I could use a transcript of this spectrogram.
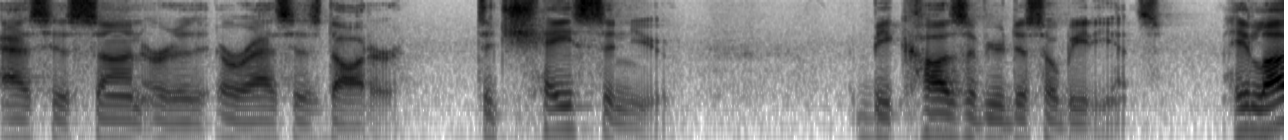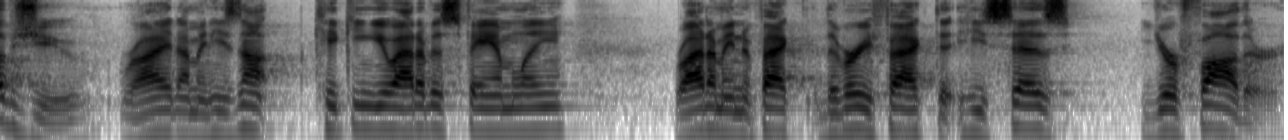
as his son or, or as his daughter, to chasten you because of your disobedience. He loves you, right? I mean, he's not kicking you out of his family, right? I mean, in fact, the very fact that he says, your father,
